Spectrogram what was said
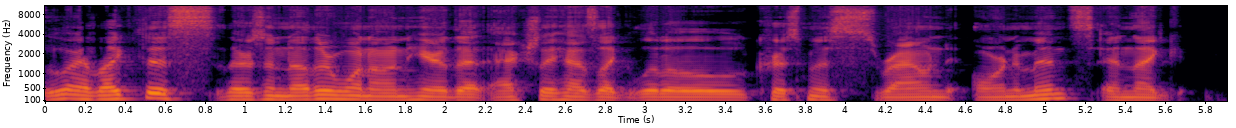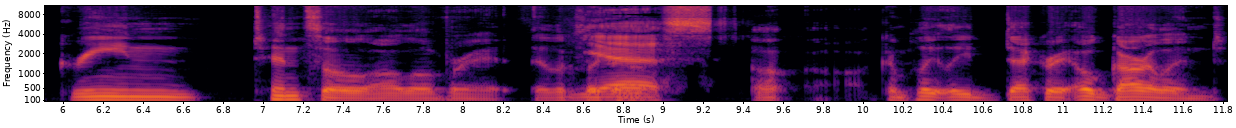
Ooh, I like this. There's another one on here that actually has like little Christmas round ornaments and like green tinsel all over it. It looks like yes a, a completely decorate. Oh, garland,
